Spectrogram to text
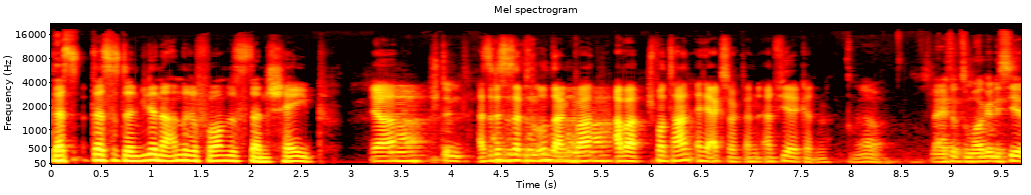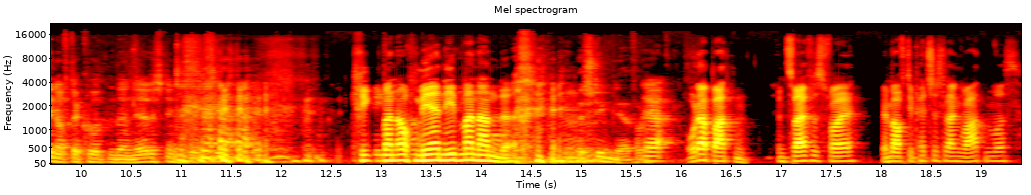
Das, das ist dann wieder eine andere Form, das ist dann Shape. Ja, Stimmt. also das ist ein bisschen undankbar, aber spontan hätte ich auch gesagt, an, an Vierecken. ja. Ist leichter zum Organisieren auf der Kunden dann, ja, das stimmt. Kriegt man auch mehr nebeneinander. Das stimmt, ja. voll. Ja. Oder Button. Im Zweifelsfall, wenn man auf die Patches lang warten muss.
